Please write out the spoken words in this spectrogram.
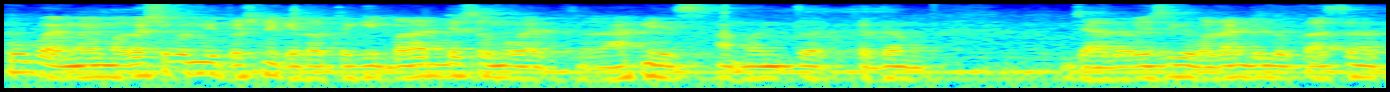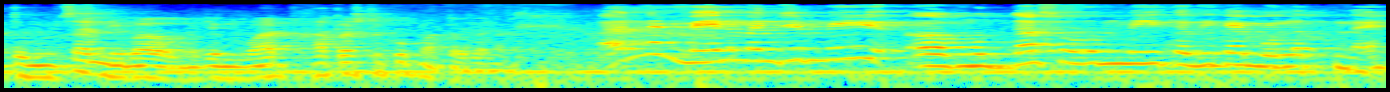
खूप आहे. म्हणजे मगाशी पण मी प्रश्न केला होता की बलाढ्य समोर आहेत. राणे सामंत कदम जाधव जसे की बलाढ्य लोक असताना तुमचा निभाव म्हणजे मुळात हा प्रश्न खूप महत्त्वाचा आहे. अरे नाही मेन म्हणजे मी मुद्दा सोडून मी कधी काही बोलत नाही.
